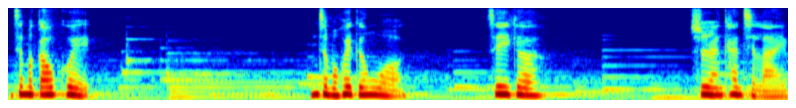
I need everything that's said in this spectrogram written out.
你这么高贵，你怎么会跟我这一个虽然看起来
